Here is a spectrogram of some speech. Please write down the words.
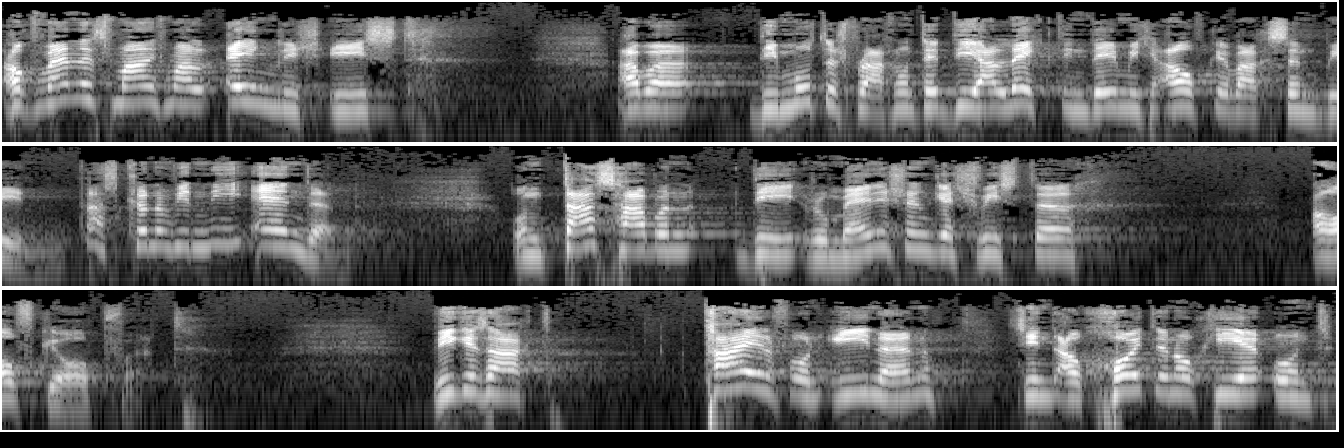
auch wenn es manchmal Englisch ist, aber die Muttersprache und der Dialekt, in dem ich aufgewachsen bin. Das können wir nie ändern. Und das haben die rumänischen Geschwister aufgeopfert. Wie gesagt, Teil von ihnen sind auch heute noch hier und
